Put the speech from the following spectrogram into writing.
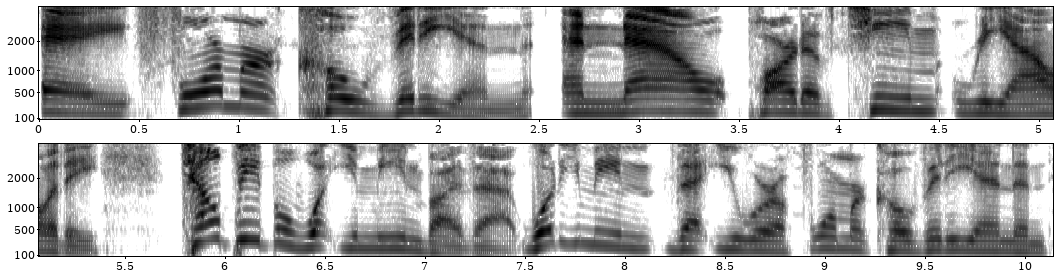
a former COVIDian and now part of Team Reality. Tell people what you mean by that. What do you mean that you were a former COVIDian, and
